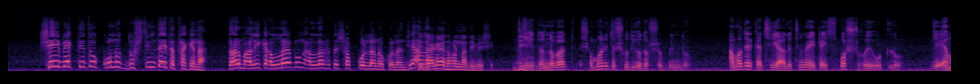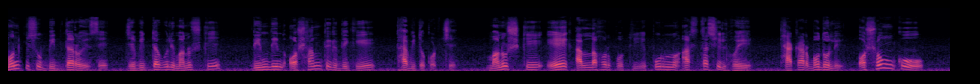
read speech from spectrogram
সেই ব্যক্তি তো কোনো দুশ্চিন্তাই তো থাকে না। তার মালিক আল্লাহ এবং আল্লাহর হাতে সব কল্যাণ অকল্যাণ যে জায়গায় ধর্ণা দিবে সে। জি ধন্যবাদ। সম্মানিত সুদীয় দর্শকবৃন্দ আমাদের কাছে এই আলোচনা এটা স্পষ্ট হয়ে উঠল যে এমন কিছু বিদ্যা রয়েছে যে বিদ্যাগুলি মানুষকে দিন দিন অশান্তির দিকে ধাবিত করছে। মানুষকে এক আল্লাহর প্রতি পূর্ণ আস্থাশীল হয়ে থাকার বদলে অসংখ্য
